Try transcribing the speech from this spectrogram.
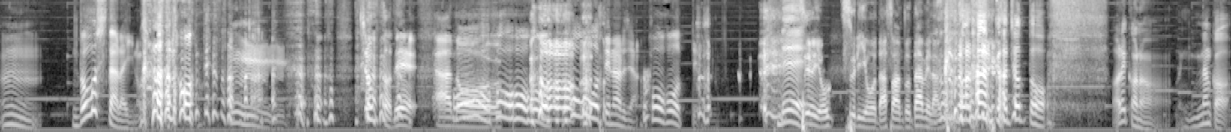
うん。どうしたらいいのかなと思ってさ、うん。ちょっとね、あほうのほうほうほうほうほうってなるじゃん。ほうほうって。で強いお薬を出さんとダメなんかなんかちょっとあれかな。なんか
